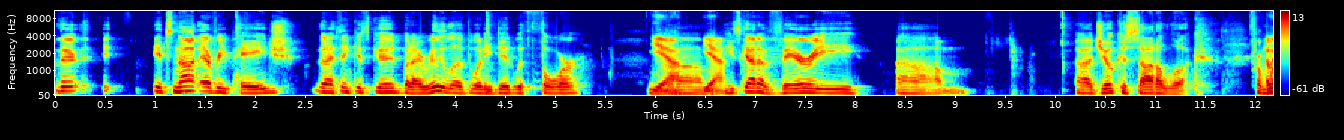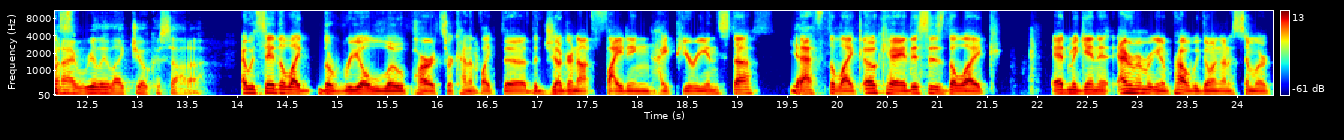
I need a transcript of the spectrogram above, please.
There, it, it's not every page that I think is good, but I really loved what he did with Thor yeah, um, yeah. He's got a very um, uh, Joe Quesada look from I when I really like Joe Quesada. I would say the like the real low parts are kind of like the the juggernaut fighting Hyperion stuff. Yeah. That's the like, okay, this is the like Ed McGuinness. I remember, you know, probably going on a similar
